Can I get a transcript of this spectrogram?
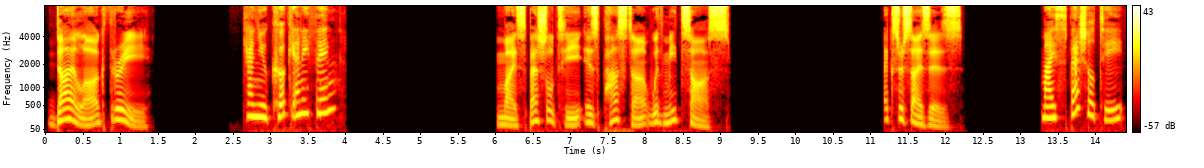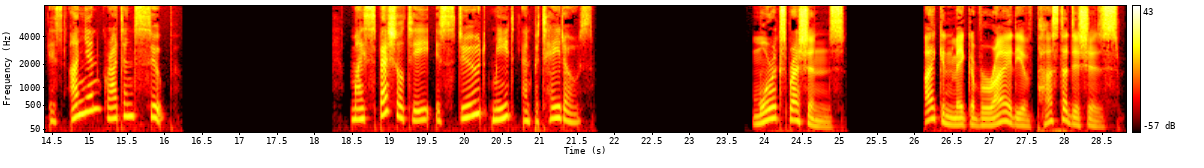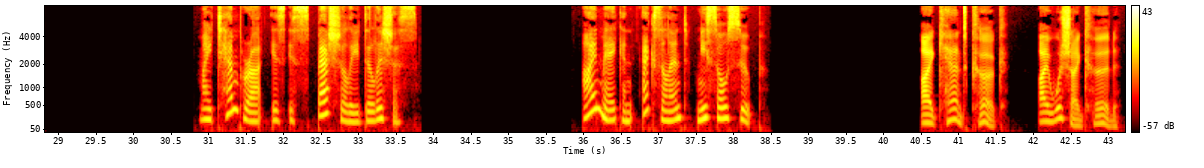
Dialogue 3 Can you cook anything? My specialty is pasta with meat sauce. Exercises My specialty is onion gratin soup. My specialty is stewed meat and potatoes. More expressions. I can make a variety of pasta dishes. My tempura is especially delicious. I make an excellent miso soup. I can't cook. I wish I could.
